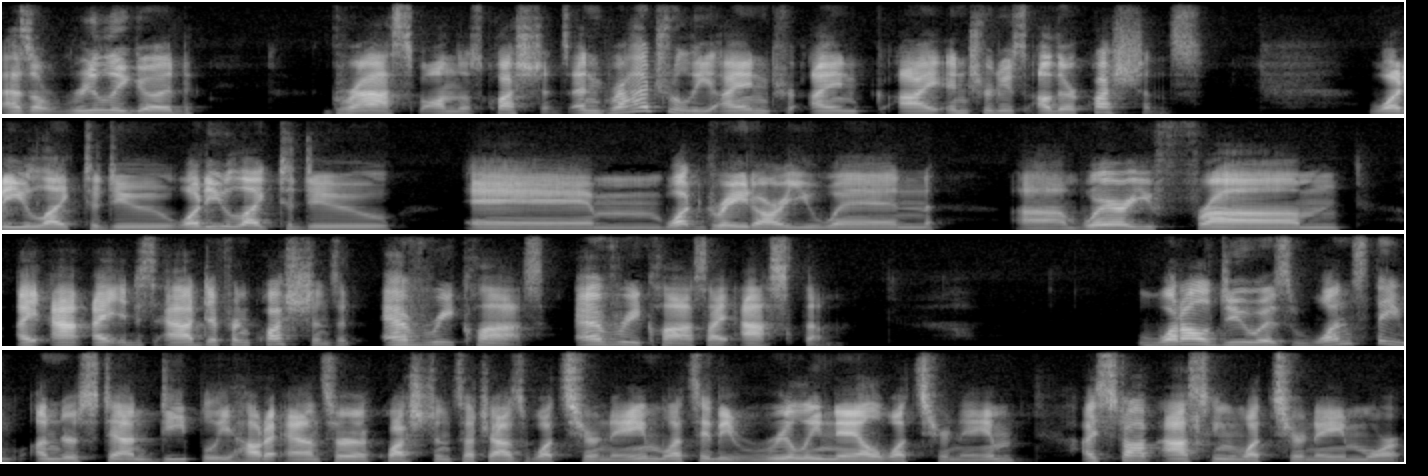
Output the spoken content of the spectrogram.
has a really good grasp on those questions. And gradually, I, int- I, in- I introduce other questions. What do you like to do? What do you like to do? Um, what grade are you in? Um, where are you from? I, I just add different questions in every class. Every class, I ask them what I'll do is once they understand deeply how to answer a question such as what's your name, let's say they really nail what's your name, I stop asking what's your name more.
